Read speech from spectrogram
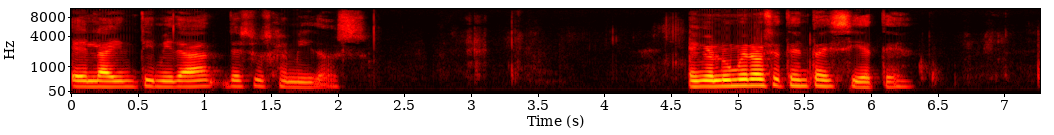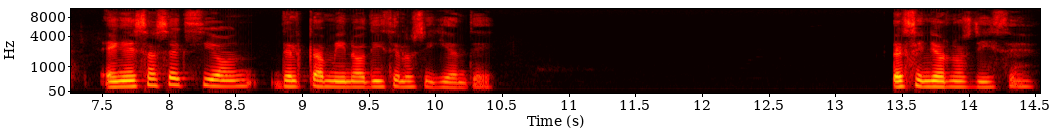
en la intimidad de sus gemidos. En el número 77, en esa sección del camino dice lo siguiente. El Señor nos dice,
